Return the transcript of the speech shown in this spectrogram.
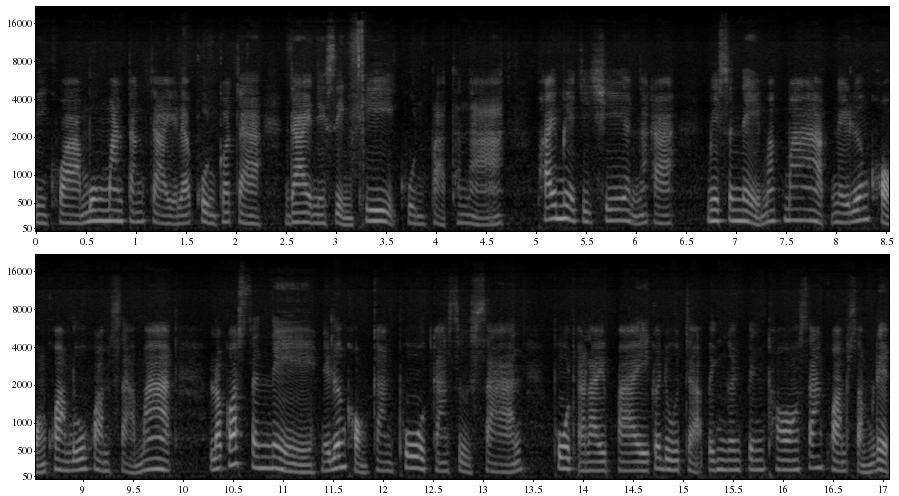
มีความมุ่งมั่นตั้งใจ แล้วคุณก็จะได้ในสิ่งที่คุณปรารถนาไพ่เมจิเชียนนะคะมีเสน่ห์มากๆ ในเรื่องของความรู้ความสามารถ แล้วก็เสน่ห์ในเรื่องของการพูดการสื่อสาร พูดอะไรไปก็ดูจะเป็นเงินเป็นทองสร้างความสำเร็จ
